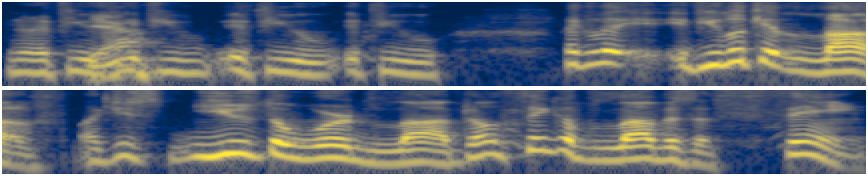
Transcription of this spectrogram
you know if you Yeah. if you if you if you like if you look at love like just use the word love don't think of love as a thing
